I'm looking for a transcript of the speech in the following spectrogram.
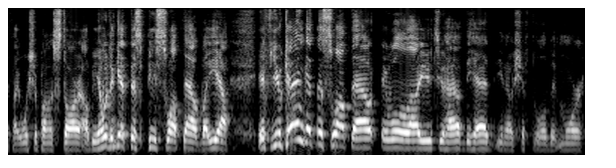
if I wish upon a star, I'll be able to get this piece swapped out. But yeah, if you can get this swapped out, it will allow you to have the head, you know, shift a little bit more,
